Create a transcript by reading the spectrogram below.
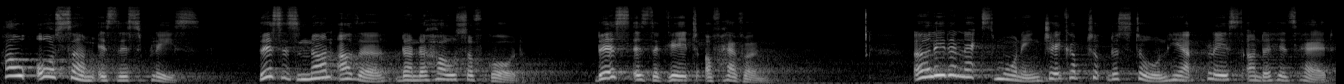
How awesome is this place! This is none other than the house of God. This is the gate of heaven. Early the next morning, Jacob took the stone he had placed under his head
